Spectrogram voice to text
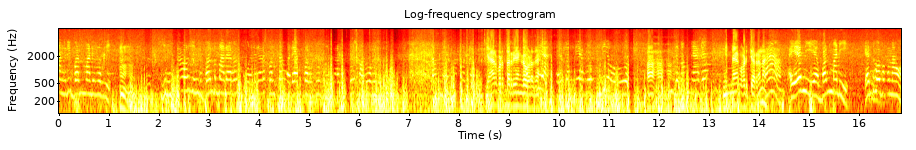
ಅಂಗಡಿ ಬಂದ್ ಮಾಡಿದ್ರಿ ಇಂಥವ್ರು ಹಿಂಗೆ ಬಂದ್ ಮಾಡ್ಯಾರ ಅಂತ ಬರೋದು ಬೇಕಾಗುತ್ತೆ ಮಾಡುವಂಗಿಲ್ಲ. ನಮ್ಮ ಹೆಣ್ಮಕ್ಳು ಯಾರು ಬರ್ತಾರ್ರಿ ಹಂಗ ಹೊಡೆದ? ಹಾಂ ಹಾಂ ಹಾಂ. ನಮ್ಮ ಮ್ಯಾಗ. ಹೊಡ್ತಾರನ? ಏನ್ ಬಂದ್ ಮಾಡಿ ಎದ್ದು ಹೋಗ್ಬೇಕು ನಾವು.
